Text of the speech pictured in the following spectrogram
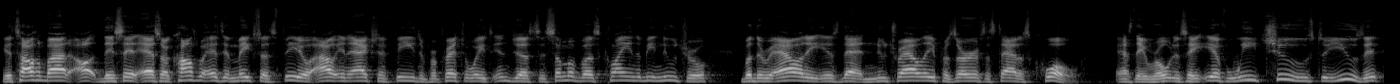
they're talking about, they said, as uncomfortable as it makes us feel, our inaction feeds and perpetuates injustice. Some of us claim to be neutral, but the reality is that neutrality preserves the status quo. As they wrote and say, if we choose to use it,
